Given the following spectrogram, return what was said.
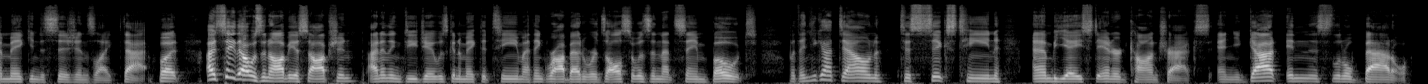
and making decisions like that. But I'd say that was an obvious option. I didn't think DJ was going to make the team. I think Rob Edwards also was in that same boat. But then you got down to 16 NBA standard contracts, and you got in this little battle.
